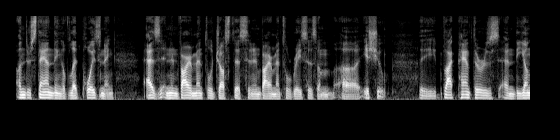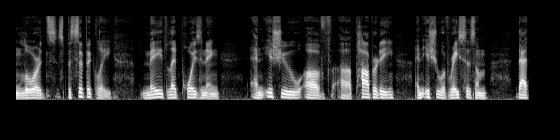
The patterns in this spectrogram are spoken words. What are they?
understanding of lead poisoning as an environmental justice and environmental racism uh, issue. The Black Panthers and the Young Lords specifically made lead poisoning an issue of uh, poverty, an issue of racism that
